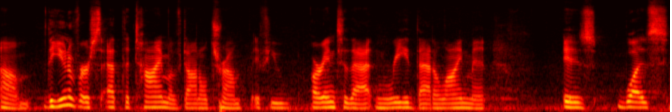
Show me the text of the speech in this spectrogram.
Um, the universe at the time of Donald Trump, if you are into that and read that alignment, is was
